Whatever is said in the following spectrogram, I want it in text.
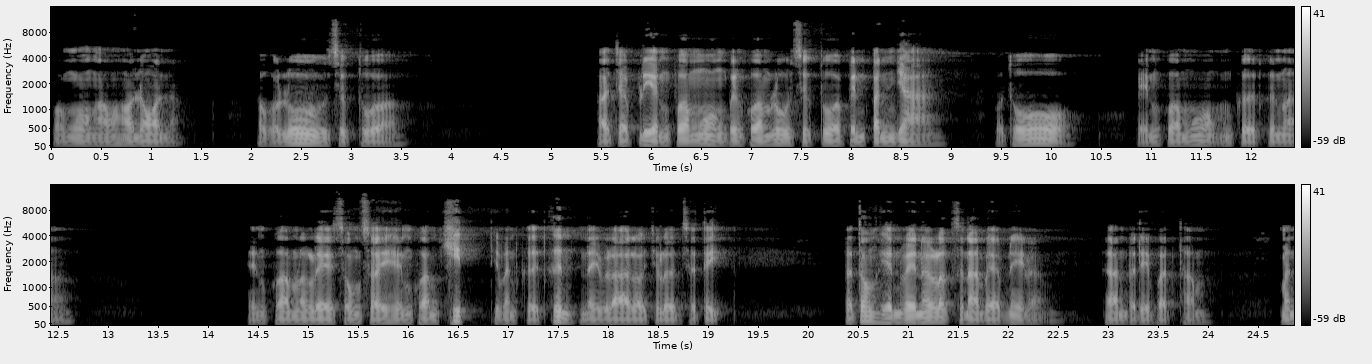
ผมง่วงเหงาหอนอน เราก็รู้สึกตัว อาจจะเปลี่ยนความง่วงเป็นความรู้สึกตัวเป็นปัญญาโอ้โธเห็นความง่วงมันเกิดขึ้นมา เห็นความลังเลสงสัยเห็นความคิดที่มันเกิดขึ้นในเวลาเราเจริญสติ เราต้องเห็นไว้ในลักษณะแบบนี้แล้ว การปฏิบัติธรรม มัน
